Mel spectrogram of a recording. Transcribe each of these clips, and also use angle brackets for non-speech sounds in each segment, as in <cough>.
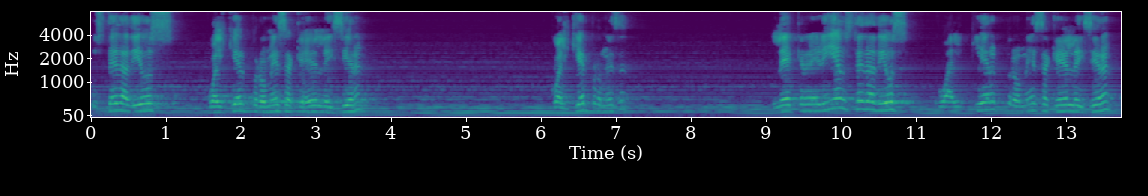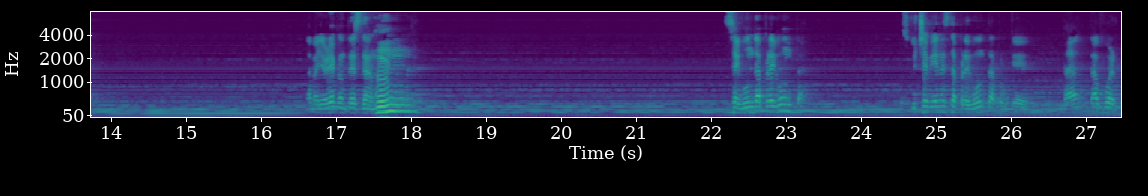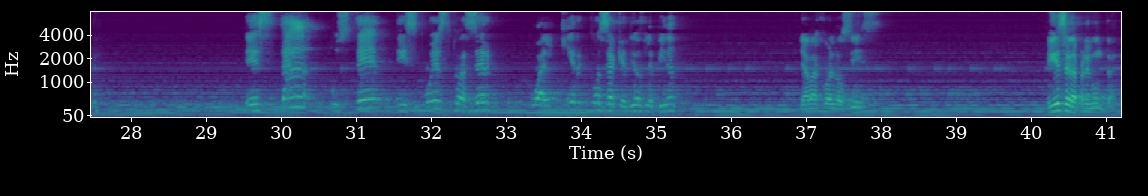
usted a Dios cualquier promesa que Él le hiciera? ¿Cualquier promesa? ¿Le creería usted a Dios cualquier promesa que Él le hiciera? La mayoría contesta, hmm". segunda pregunta. Escuche bien esta pregunta porque está, fuerte. ¿Está usted dispuesto a hacer cualquier cosa que Dios le pida? Ya bajó los cis. Fíjese la pregunta.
